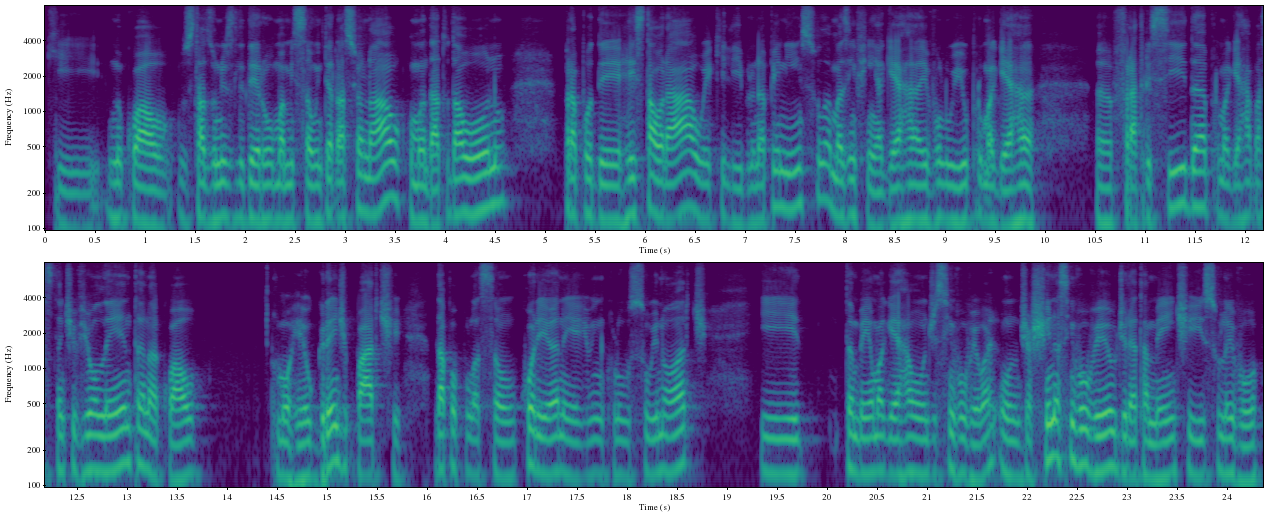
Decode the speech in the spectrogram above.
que, no qual os Estados Unidos liderou uma missão internacional com mandato da ONU para poder restaurar o equilíbrio na península, mas enfim, a guerra evoluiu para uma guerra uh, fratricida, para uma guerra bastante violenta, na qual morreu grande parte da população coreana, e eu incluo Sul e Norte, e também é uma guerra onde se envolveu, onde a China se envolveu diretamente e isso levou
